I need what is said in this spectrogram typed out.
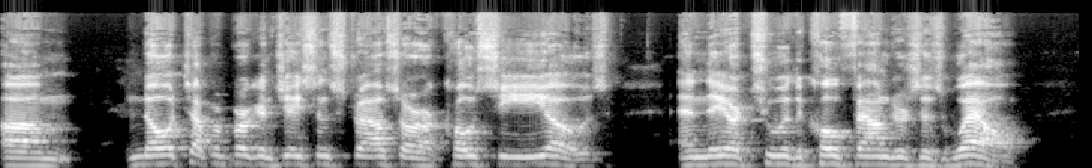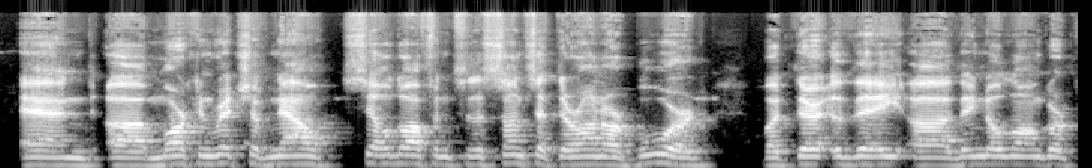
Um, Noah Tepperberg and Jason Strauss are our co-CEOs, and they are two of the co-founders as well. And uh, Marc and Rich have now sailed off into the sunset. They're on our board, but they uh, they no longer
